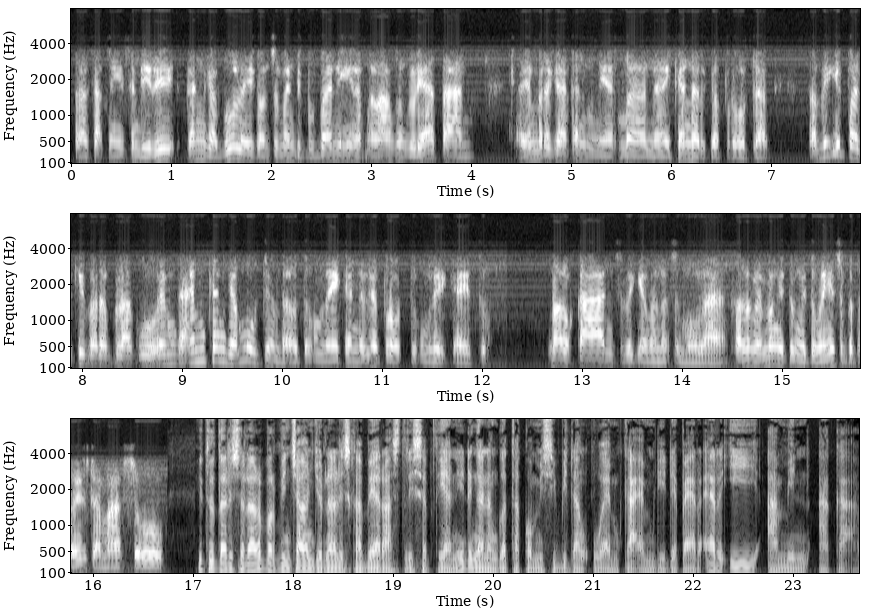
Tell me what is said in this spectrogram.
transaksinya sendiri kan nggak boleh konsumen dibebani langsung kelihatan. Tapi mereka akan menaikkan harga produk. Tapi bagi para pelaku UMKM kan nggak mudah mbak untuk menaikkan harga produk mereka itu. Nolkan sebagaimana semula. Kalau memang hitung-hitungannya sebetulnya sudah masuk. Itu tadi saudara perbincangan jurnalis KBR Astri Septiani dengan anggota Komisi Bidang UMKM di DPR RI Amin Aka.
